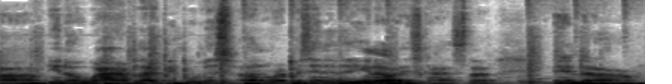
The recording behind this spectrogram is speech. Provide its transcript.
um, you know, why are black people mis unrepresented? You know, this kind of stuff, and um,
